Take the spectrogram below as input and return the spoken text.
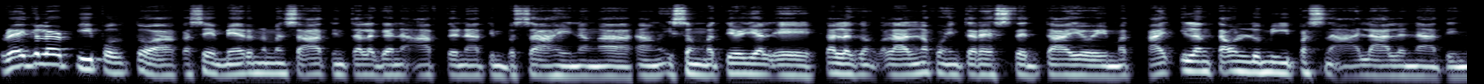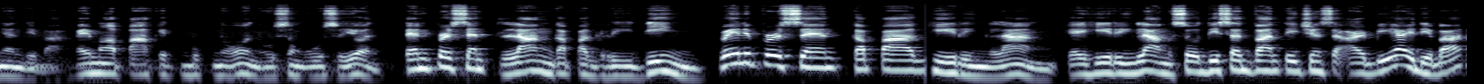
Regular people to ah, kasi meron naman sa atin talaga na after natin basahin ng uh, ang isang material eh talagang lalo na kung interested tayo eh mat, kahit ilang taon lumipas na aalala natin yan, di ba? Kaya mga pocketbook noon, usong-uso yon. 10% lang kapag reading. 20% kapag hearing lang. Kaya hearing lang. So disadvantage yun sa RBI, di ba?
